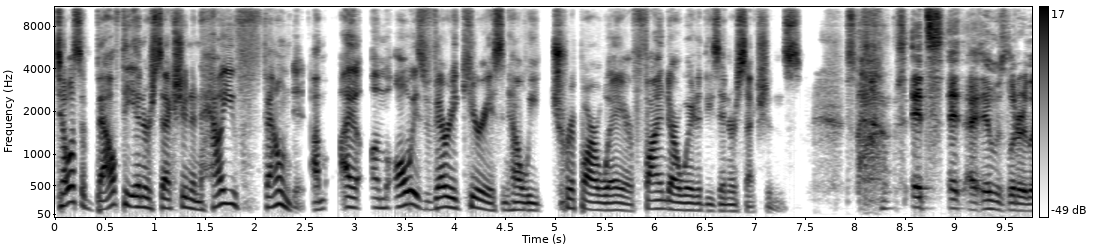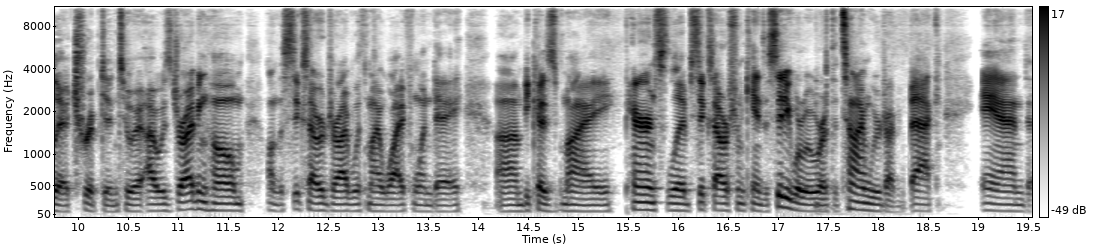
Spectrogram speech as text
tell us about the intersection and how you found it. I'm I, I'm always very curious in how we trip our way or find our way to these intersections. It's it, it was literally I tripped into it. I was driving home on the six hour drive with my wife one day um, because my parents lived six hours from Kansas City where we were at the time. We were driving back, and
